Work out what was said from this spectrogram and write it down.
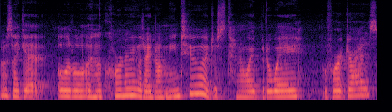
As I get a little in the corner that I don't mean to, I just kind of wipe it away before it dries.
